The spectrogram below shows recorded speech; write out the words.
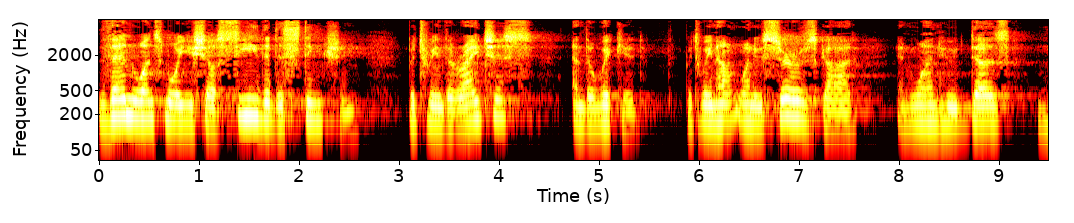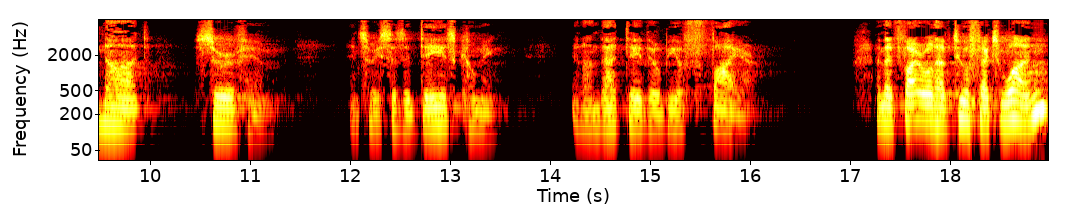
Then once more you shall see the distinction between the righteous and the wicked, between one who serves God and one who does not serve him. And so he says, A day is coming, and on that day there'll be a fire. And that fire will have two effects. One,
